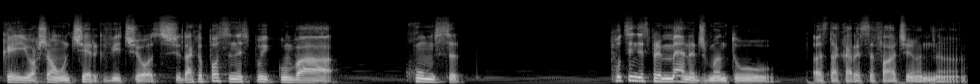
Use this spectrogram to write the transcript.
că e așa un cerc vicios și dacă poți să ne spui cumva cum să, puțin despre managementul ăsta care se face în... Uh,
